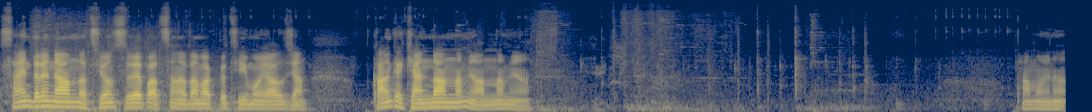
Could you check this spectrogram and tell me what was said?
Syndra'a ne anlatıyorsun? Swap atsan adam aklı Timo'yu alacaksın. Kanka kendi anlamıyor anlamıyor. Tam oyna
